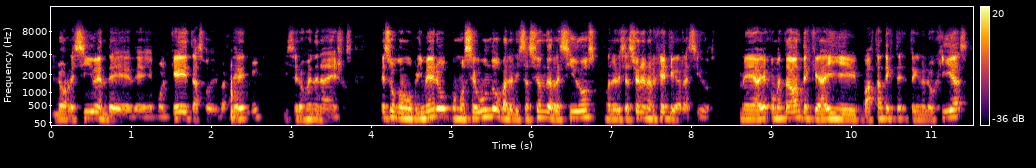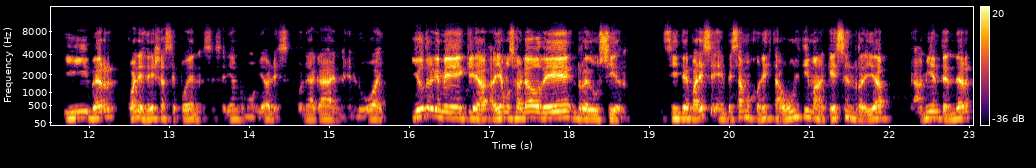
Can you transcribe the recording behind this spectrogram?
lo reciben de, de volquetas o del vertedero y se los venden a ellos. Eso como primero. Como segundo, valorización de residuos, valorización energética de residuos. Me habías comentado antes que hay bastantes tecnologías y ver cuáles de ellas se pueden, serían como viables poner acá en, Uruguay. Y otra que, me, que habíamos hablado de reducir. Si te parece, empezamos con esta última, que es en realidad, a mi entender,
